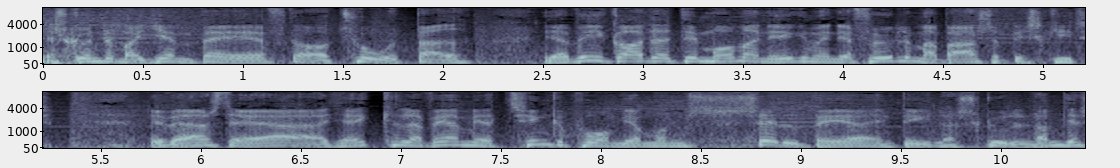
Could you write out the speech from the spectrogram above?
Jeg skyndte mig hjem bagefter og tog et bad. Jeg ved godt, at det må man ikke, men jeg følte mig bare så beskidt. Det værste er, at jeg ikke kan lade være med at tænke på, om jeg må selv bære en del af skylden. Om jeg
